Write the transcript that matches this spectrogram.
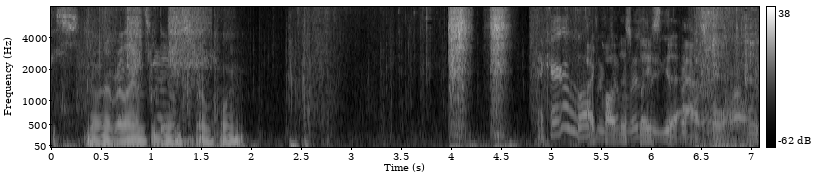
Just- No one ever lands with you on Storm Point. I call this place the asshole. Oh,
